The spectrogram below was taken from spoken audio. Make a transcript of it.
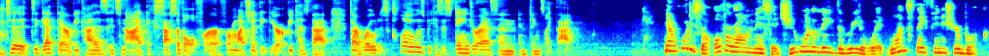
to to get there because it's not accessible for for much of the year because that that road is closed because it's dangerous and and things like that. Now what is the overall message you want to leave the reader with once they finish your book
